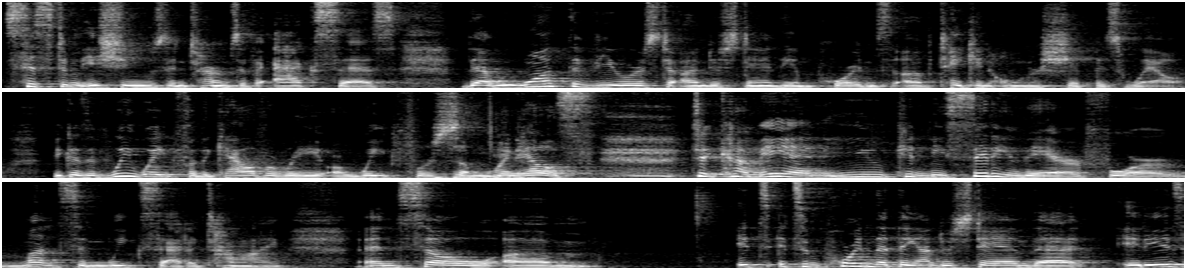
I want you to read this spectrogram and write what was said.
system issues in terms of access that we want the viewers to understand the importance of taking ownership as well. Because if we wait for the cavalry or wait for someone else to come in you can be sitting there for months and weeks at a time. And so um, it's it's important that they understand that it is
